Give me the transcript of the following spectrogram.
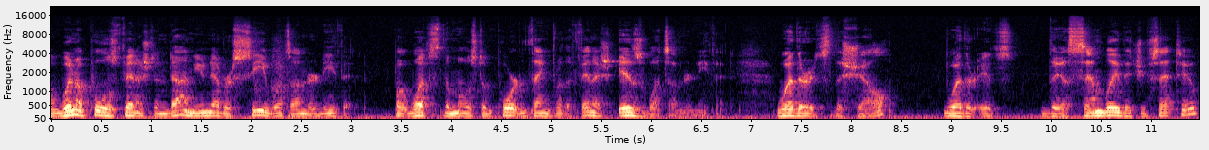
when a pool's finished and done, you never see what's underneath it. But what's the most important thing for the finish is what's underneath it, whether it's the shell, whether it's the assembly that you've set to,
